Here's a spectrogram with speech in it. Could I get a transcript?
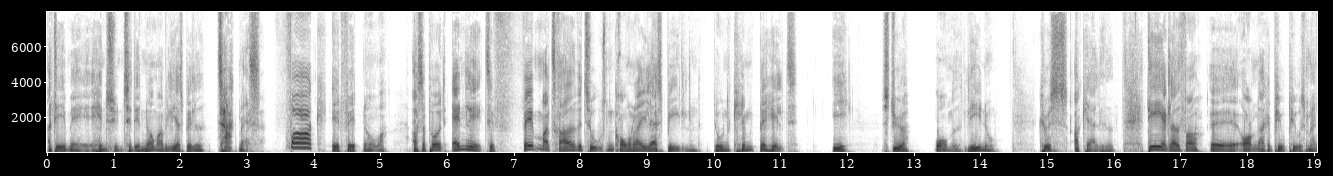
og det er med hensyn til det nummer, vi lige har spillet. Tak, Mads. Fuck, et fedt nummer. Og så på et anlæg til 35.000 kroner i lastbilen. Du er en kæmpe held i styrrummet lige nu. Kys og kærlighed. Det er jeg glad for, øh, Orm Piv Pivsmand.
